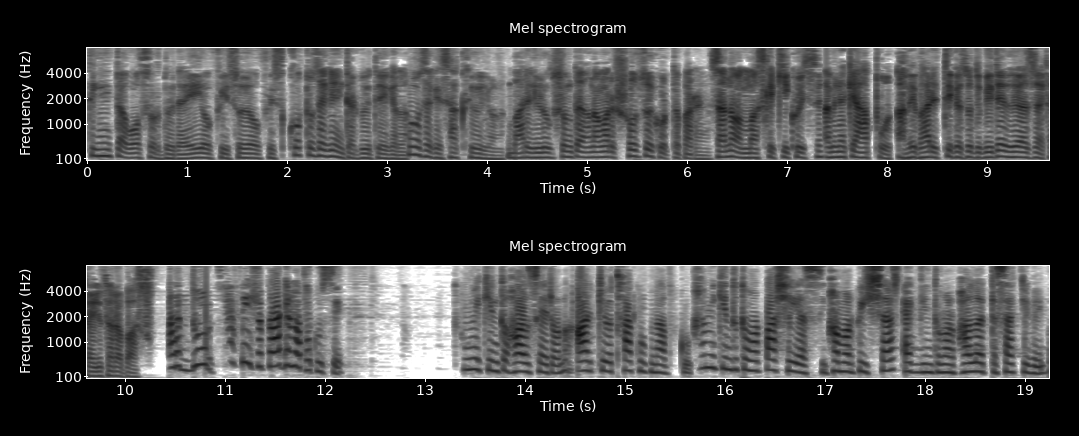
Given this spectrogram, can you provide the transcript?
তিনটা বছর ধরে এই অফিস ওই অফিস কত জায়গায় ইন্টারভিউ দিয়ে গেলাম? কোনো জায়গায় চাকরি হইল না। বাড়ির লোকজন তো এখন আমার সহ্যই করতে পারে না। জানো আম্মা আজকে কি কইছে? আমি নাকি আপদ। আমি বাড়ির থেকে যদি বিদায় হয়ে যায় তাহলে তারা বাস আর দূর চাকরি এসব আগের মাথা খুঁজছে। তুমি কিন্তু হাল ছাইরো না। আর কেউ থাকুক না থাকুক। আমি কিন্তু তোমার পাশেই আছি। আমার বিশ্বাস একদিন তোমার ভালো একটা চাকরি হইব।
